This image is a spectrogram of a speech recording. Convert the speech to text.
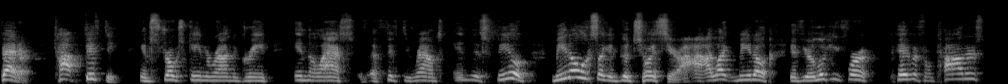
better. Top 50 in strokes gained around the green in the last uh, 50 rounds in this field. Mito looks like a good choice here. I, I like Mito. If you're looking for a pivot from Conners,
